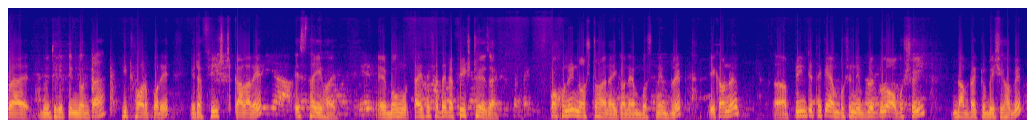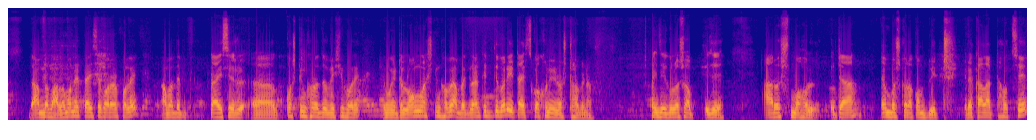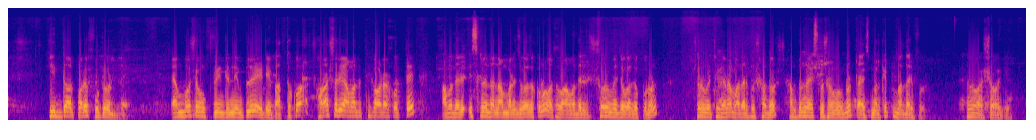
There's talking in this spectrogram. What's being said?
প্রায় দুই থেকে তিন ঘণ্টা হিট হওয়ার পরে এটা ফিক্সড কালারে স্থায়ী হয় এবং টাইসের সাথে এটা ফিক্সড হয়ে যায়। কখনোই নষ্ট হয় না এই কারণে অ্যাম্বোস নেমপ্লেট এই কারণে প্রিন্টের থেকে অ্যাম্বোসের নেম প্লেটগুলো অবশ্যই দামটা একটু বেশি হবে। আমরা ভালো মানের টাইসে করার ফলে আমাদের টাইসের কস্টিং খরচও বেশি পড়ে এবং এটা লং লাস্টিং হবে, আমরা গ্যারান্টি দিতে পারি, এই টাইস কখনোই নষ্ট হবে না। এই যেগুলো সব, এই যে আরস মহল, এটা এমবস করা কমপ্লিট এটা কালারটা হচ্ছে হিট দেওয়ার পরে ফুটে উঠবে। এমবস এবং প্রিন্টের নেম প্লেট এটাই পার্থক্য। সরাসরি আমাদের থেকে অর্ডার করতে আমাদের স্ক্রিনে দেওয়া নাম্বারে যোগাযোগ করুন অথবা আমাদের শোরুমে যোগাযোগ করুন। শোরুমের ঠিকানা মাদারীপুর সদর শান্তনু এক্সপ্রেস সংলগ্ন টাইলস মার্কেট মাদারীপুর। ধন্যবাদ সবাইকে।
